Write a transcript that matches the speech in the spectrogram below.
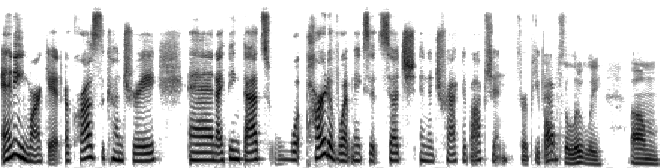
any market across the country, and I think that's what part of what makes it such an attractive option for people. Absolutely. Um,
